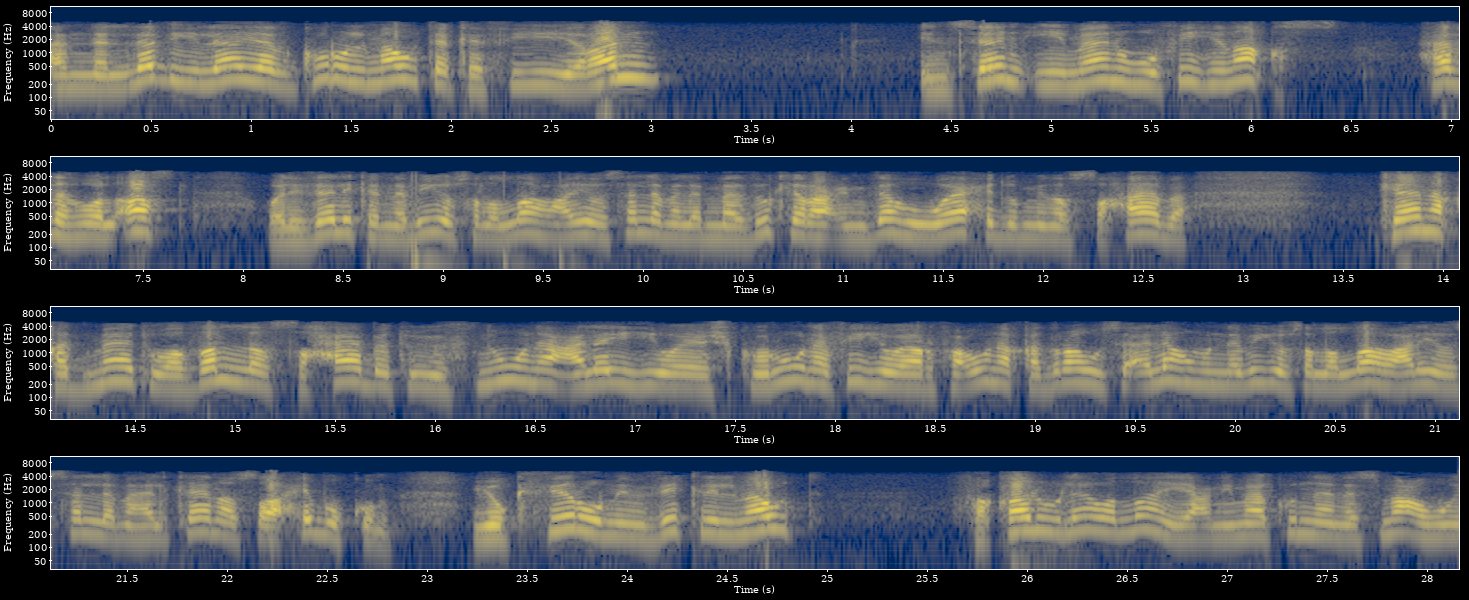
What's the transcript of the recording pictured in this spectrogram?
أن الذي لا يذكر الموت كثيرا إنسان إيمانه فيه نقص. هذا هو الأصل. ولذلك النبي صلى الله عليه وسلم لما ذكر عنده واحد من الصحابة كان قد مات وظل الصحابة يثنون عليه ويشكرون فيه ويرفعون قدره. سألهم النبي صلى الله عليه وسلم هل كان صاحبكم يكثر من ذكر الموت؟ فقالوا لا والله يعني ما كنا نسمعه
